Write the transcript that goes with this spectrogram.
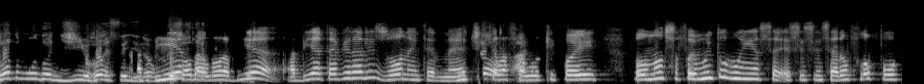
todo mundo odiou essa dinâmica. A Bia falou, da... a, Bia, a Bia até viralizou na internet, então, que ela falou a... que foi, falou, nossa, foi muito ruim essa, esse Sincerão, flopou.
